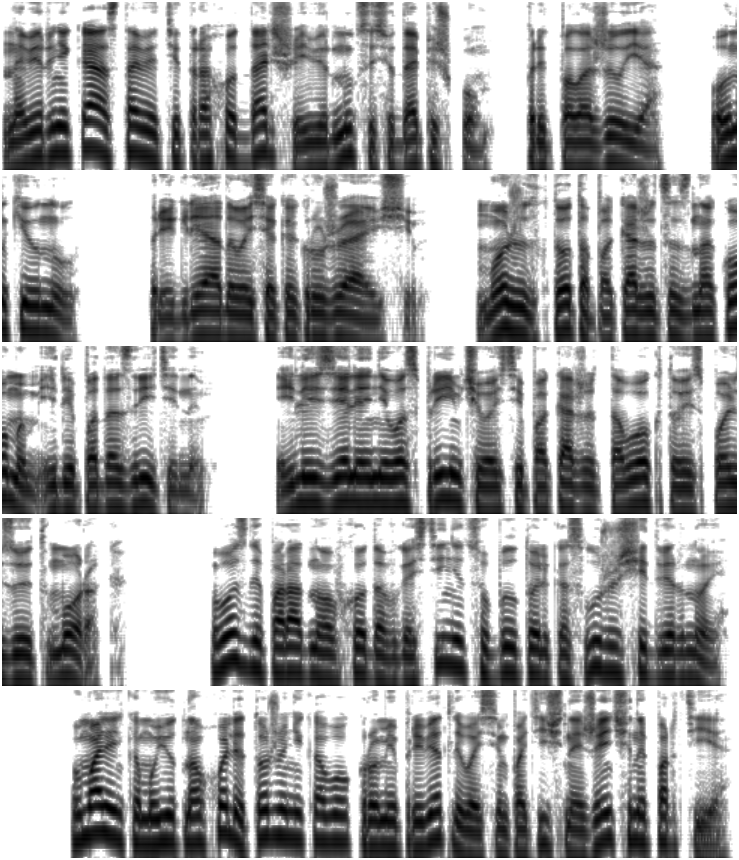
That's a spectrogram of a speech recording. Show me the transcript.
Наверняка оставят тетраход дальше и вернуться сюда пешком, предположил я. Он кивнул. Приглядывайся к окружающим. Может, кто-то покажется знакомым или подозрительным. Или зелье невосприимчивости покажет того, кто использует морок. Возле парадного входа в гостиницу был только служащий дверной. В маленьком уютном холле тоже никого, кроме приветливой симпатичной женщины портье.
